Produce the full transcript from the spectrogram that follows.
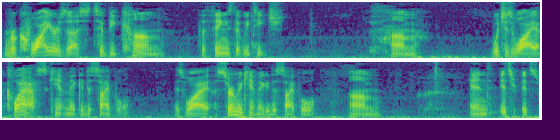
requires us to become the things that we teach. Um, which is why a class can't make a disciple. Is why a sermon can't make a disciple. Um, and it's it's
